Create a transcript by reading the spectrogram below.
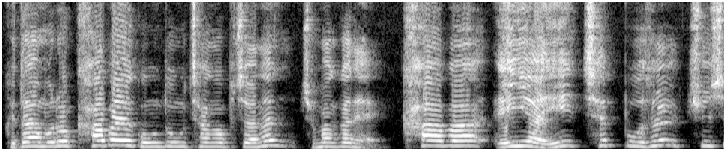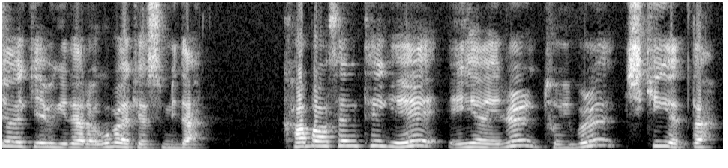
그 다음으로 카바의 공동 창업자는 조만간에 카바 AI 챗봇을 출시할 계획이다라고 밝혔습니다. 카바 생태계에 AI를 도입을 시키겠다.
